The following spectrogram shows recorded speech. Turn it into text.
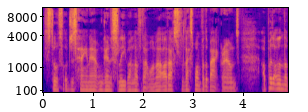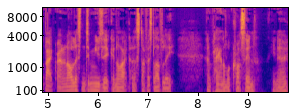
just all sort of just hanging out and going to sleep. I love that one. I, that's that's one for the background. I'll put it on in the background and I'll listen to music and all that kind of stuff. It's lovely. And play Animal Crossing, you know,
